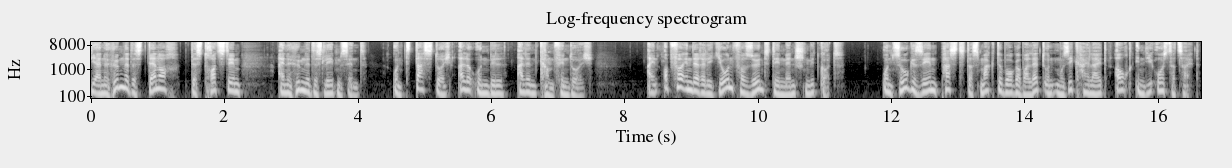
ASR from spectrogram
die eine Hymne des Dennoch, des Trotzdem, eine Hymne des Lebens sind. Und das durch alle Unbill, allen Kampf hindurch. Ein Opfer in der Religion versöhnt den Menschen mit Gott. Und so gesehen passt das Magdeburger Ballett und Musikhighlight auch in die Osterzeit,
